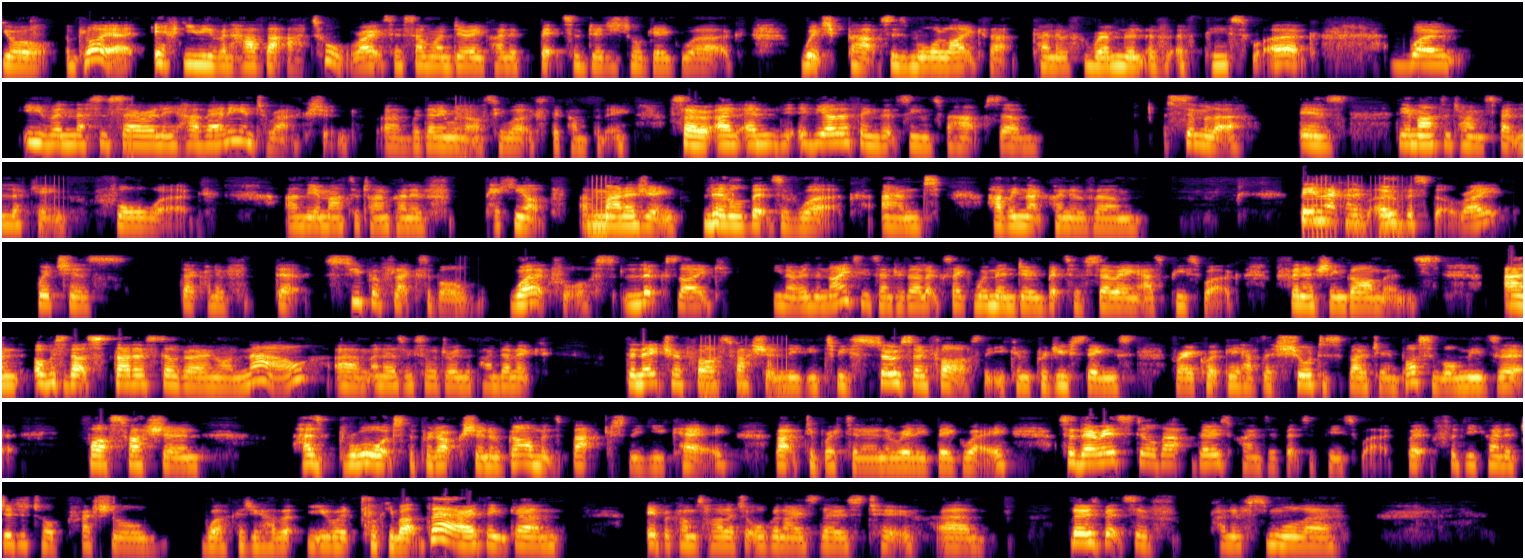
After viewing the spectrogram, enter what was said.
your employer if you even have that at all right? So someone doing kind of bits of digital gig work which perhaps is more like that kind of remnant of, of piecework won't even necessarily have any interaction um, with anyone else who works for the company. So, and and the other thing that seems perhaps um, similar is the amount of time spent looking for work, and the amount of time kind of picking up and managing little bits of work, and having that kind of um, being that kind of overspill, right? Which is that kind of that super flexible workforce looks like you know, in the 19th century, that looks like women doing bits of sewing as piecework, finishing garments. And obviously that's, that is still going on now. Um, and as we saw during the pandemic, the nature of fast fashion needing to be so, so fast that you can produce things very quickly, have the shortest supply chain possible means that fast fashion has brought the production of garments back to the UK, back to Britain in a really big way. So there is still that those kinds of bits of piecework, but for the kind of digital professional workers you have you were talking about there, I think um, it becomes harder to organize those two. Um, those bits of kind of smaller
